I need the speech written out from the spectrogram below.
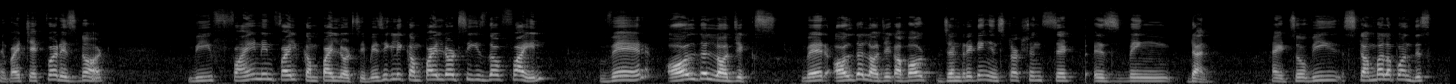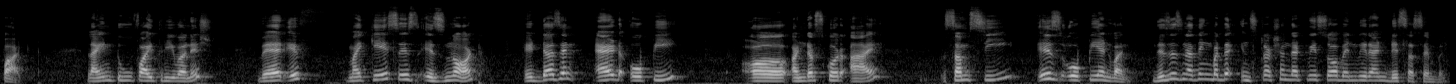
If I check for is not, we find in file compile.c. Basically compile.c is the file where all the logics, where all the logic about generating instruction set is being done. Right. So we stumble upon this part, line 2531 ish, where if my case is is not, it does an add op uh, underscore i some c is op and 1 this is nothing but the instruction that we saw when we ran disassemble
